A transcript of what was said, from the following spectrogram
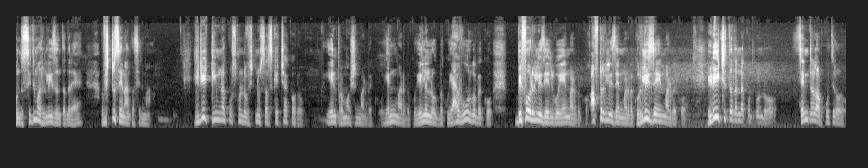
ಒಂದು ಸಿನಿಮಾ ರಿಲೀಸ್ ಅಂತಂದರೆ ವಿಷ್ಣು ಸೇನಾ ಅಂತ ಸಿನಿಮಾ. ಇಡೀ ಟೀಮ್ನ ಕೂರಿಸ್ಕೊಂಡು ವಿಷ್ಣು ಸರ್ ಸ್ಕೆಚ್ ಹಾಕೋರು. ಏನು ಪ್ರಮೋಷನ್ ಮಾಡಬೇಕು, ಹೆಂಗೆ ಮಾಡಬೇಕು, ಎಲ್ಲೆಲ್ಲಿ ಹೋಗಬೇಕು, ಯಾವ ಊರಿಗೆ ಹೋಗಬೇಕು ಬಿಫೋರ್ ರಿಲೀಸ್ ಎಲ್ಲಿಗೋ ಏನು ಮಾಡಬೇಕು ಆಫ್ಟರ್ ರಿಲೀಸ್ ಏನು ಮಾಡಬೇಕು ರಿಲೀಸ್ ಏನು ಮಾಡಬೇಕು. ಇಡೀ ಚಿತ್ರತಂಡ ಕೂತ್ಕೊಂಡು ಸೆಂಟ್ರಲ್ ಅವ್ರು ಕೂತಿರೋರು.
